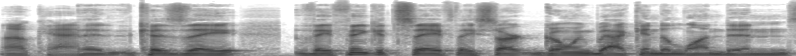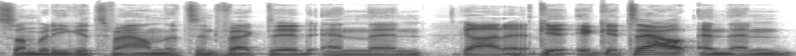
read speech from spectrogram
Okay. because they they think it's safe. They start going back into London. Somebody gets found that's infected, and then Got it. Get it gets out, and then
